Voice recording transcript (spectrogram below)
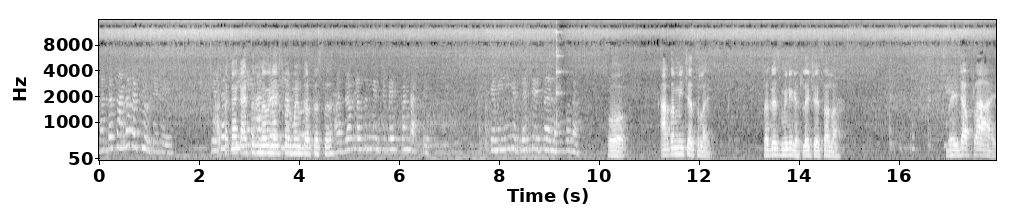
नंतर सांगा कशी होते ते. आता काय मी काहीतरी नवीन एक्सपेरिमेंट करतोस तर अद्रक लसूण मिरची पेस्ट पण टाकते. ते मी घेतले बघा. हो. अर्धा मी चेचलाय. लगेच मिनी घेतलाय चेचाला. भेजा फ्राय.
